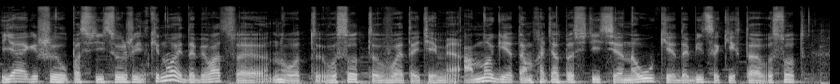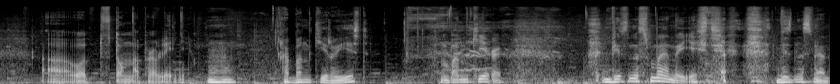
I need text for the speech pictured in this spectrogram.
я решил посвятить свою жизнь кино и добиваться, ну вот, высот в этой теме. А многие там хотят посвятить себе науке, добиться каких-то высот вот в том направлении. Mm-hmm. А банкиры есть? Банкиры. Бизнесмены есть. Бизнесмен.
